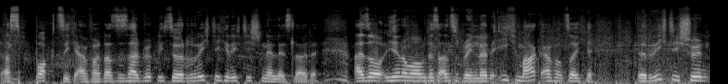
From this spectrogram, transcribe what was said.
das bockt sich einfach, dass es halt wirklich so richtig, richtig schnell ist, Leute. Also hier nochmal, um das anzusprechen, Leute, ich mag einfach solche richtig schön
